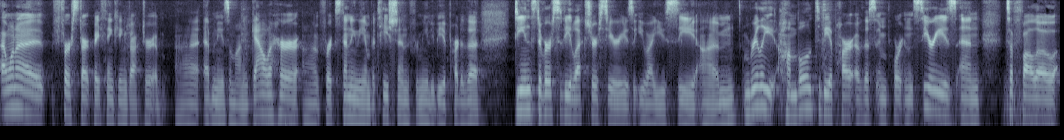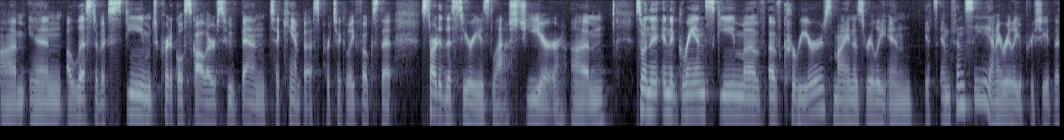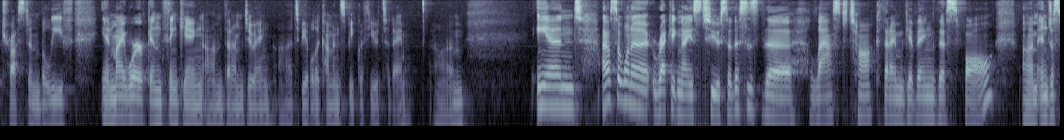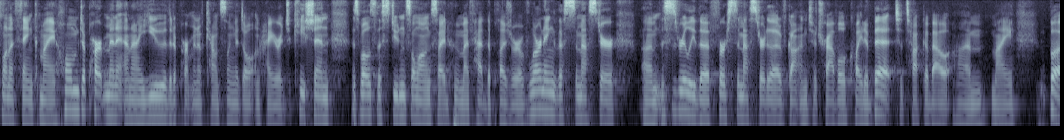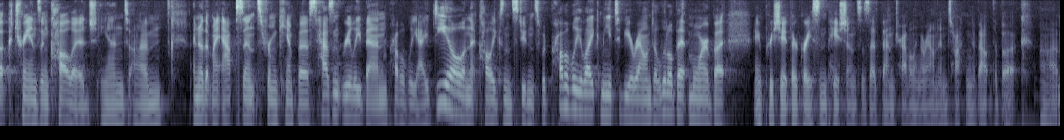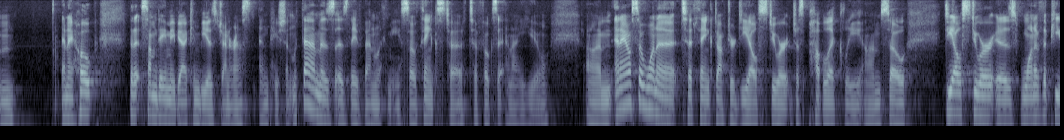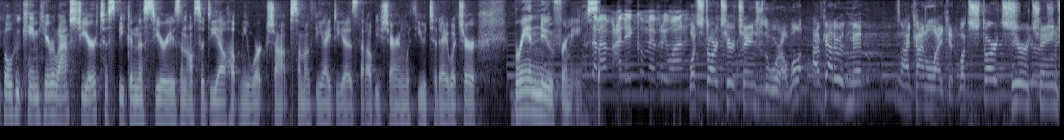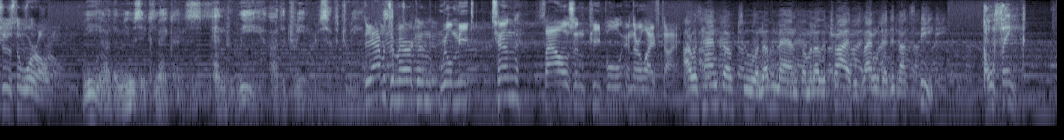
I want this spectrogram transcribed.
I want to first start by thanking Dr. Uh, Ebony Zamani Gallagher uh, for extending the invitation for me to be a part of the Dean's Diversity Lecture Series at UIUC. Um, I'm really humbled to be a part of this important series and to follow um, in a list of esteemed critical scholars who've been to campus, particularly folks that started this series last year. Um, so in the in the grand scheme of, of careers, mine is really in its infancy, and I really appreciate the trust and belief in my work and thinking um, that I'm doing uh, to be able to come and speak with you today. Um, and I also want to recognize, too, so this is the last talk that I'm giving this fall, um, and just want to thank my home department at NIU, the Department of Counseling, Adult, and Higher Education, as well as the students alongside whom I've had the pleasure of learning this semester. Um, this is really the first semester that I've gotten to travel quite a bit to talk about um, my book, Trans in College. And um, I know that my absence from campus hasn't really been probably ideal, and that colleagues and students would probably like me to be around a little bit more, but I appreciate their grace and patience as I've been traveling around and talking about the book. Um, and I hope that someday maybe I can be as generous and patient with them as, as they've been with me. So thanks to, to folks at NIU. Um, and I also want to thank Dr. D.L. Stewart just publicly. Um, so DL Stewart is one of the people who came here last year to speak in this series, and also DL helped me workshop some of the ideas that I'll be sharing with you today, which are brand new for me. So, what starts here changes the world. Well, I've got to admit, I kind of like it. What starts here changes the world. We are the music makers, and we are the dreamers of dreams. The average American will meet 10,000 people in their lifetime. I was handcuffed to another man from another tribe whose language I did not speak. Don't think.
